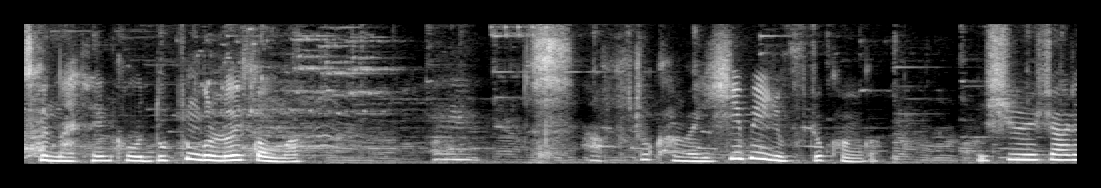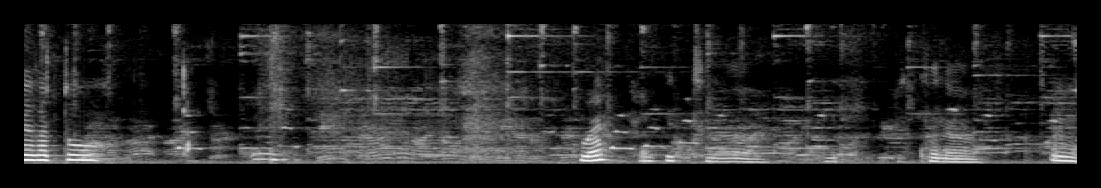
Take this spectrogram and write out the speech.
지금 나 랭크 높은 걸로 했어, 엄마. 아, 부족한가? 21이 부족한가? 21짜리가 또. 왜? 헐비트나 루코나 응.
